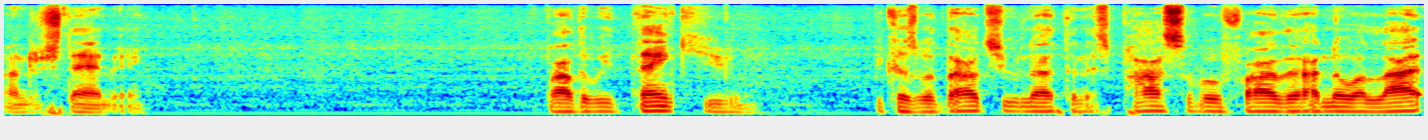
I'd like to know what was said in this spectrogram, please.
understanding. Father, we thank you because without you, nothing is possible, Father. I know a lot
